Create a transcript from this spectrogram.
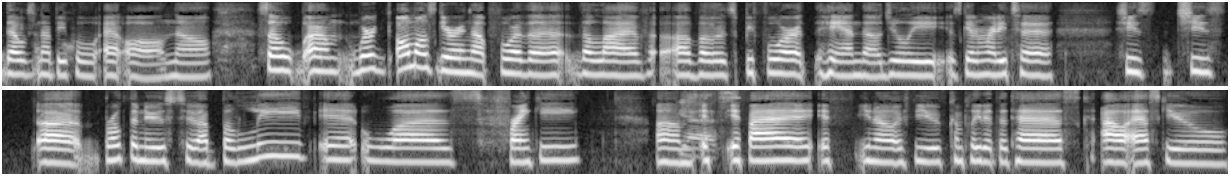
That would not be cool at all. No. no. So um, we're almost gearing up for the the live uh, votes. Beforehand, though, Julie is getting ready to. She's she's uh, broke the news to I believe it was Frankie. Um, Yes. If if I if you know if you've completed the task, I'll ask you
